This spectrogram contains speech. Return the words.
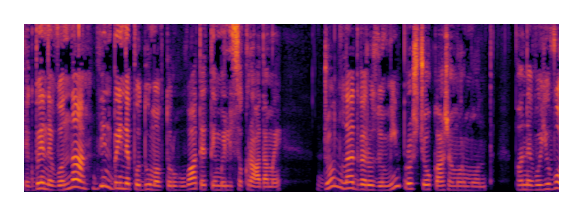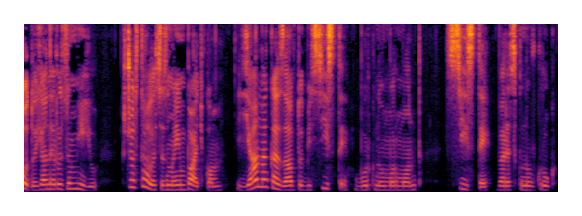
Якби не вона, він би й не подумав торгувати тими лісокрадами. Джон ледве розумів, про що каже Мормонт. Пане воєводо, я не розумію. Що сталося з моїм батьком? Я наказав тобі сісти, буркнув Мормонт. Сісти, верескнув крук.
